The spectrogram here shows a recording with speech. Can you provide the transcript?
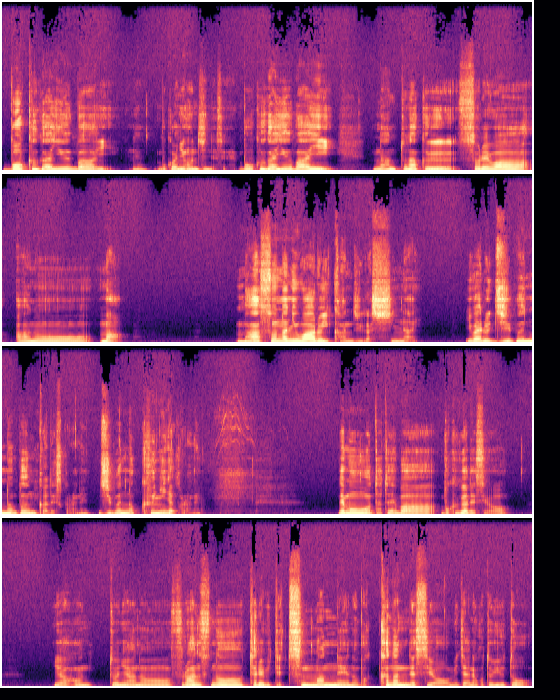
僕が言う場合、ね、僕は日本人ですね。僕が言う場合なんとなくそれはあのまあまあそんなに悪い感じがしない。いわゆる自分の文化ですからね。自分の国だからね。でも例えば僕がですよ。いや本当にあのフランスのテレビってつまんねえのばっかなんですよ。みたいなことを言うと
